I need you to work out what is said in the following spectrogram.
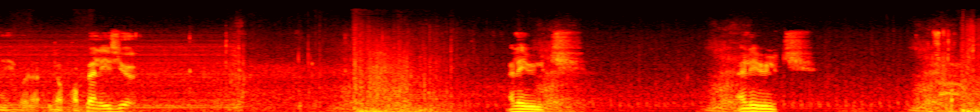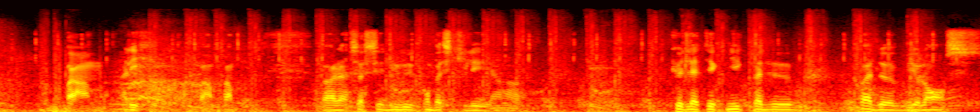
Et voilà, il en prend plein les yeux. Allez Hulk. Allez Hulk. Lève-toi. Bam. Allez. Bam, bam. Voilà, ça c'est du combat stylé. hein. Que de la technique, pas de, pas de violence.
